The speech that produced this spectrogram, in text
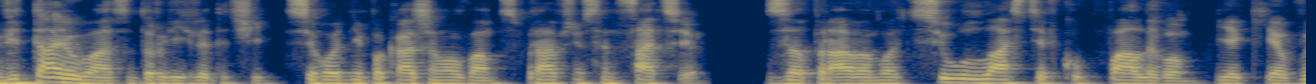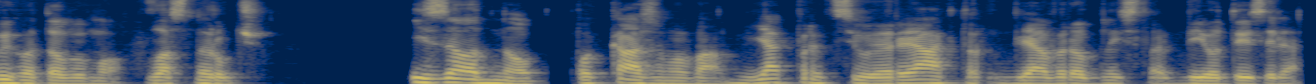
Вітаю вас, дорогі глядачі! Сьогодні покажемо вам справжню сенсацію. Заправимо цю ластівку паливом, яке виготовимо власноруч. І заодно покажемо вам, як працює реактор для виробництва біодизеля.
